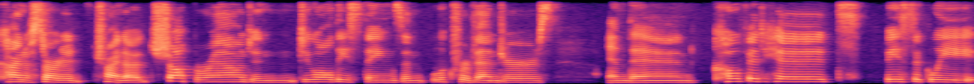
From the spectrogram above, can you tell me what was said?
kind of started trying to shop around and do all these things and look for vendors. And then COVID hit, basically,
